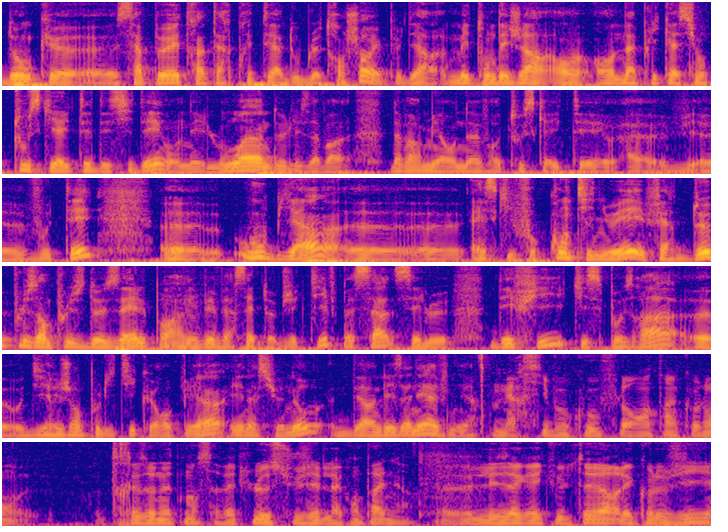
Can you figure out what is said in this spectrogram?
Donc euh, ça peut être interprété à double tranchant. Il peut dire mettons déjà en, application tout ce qui a été décidé. On est loin de les avoir d'avoir mis en œuvre tout ce qui a été euh, euh, voté. ou bien est-ce qu'il faut continuer et faire de plus en plus de zèle pour mhm. arriver vers cet objectif? Ben, Ça, c'est le défi qui se posera aux dirigeants politiques européens et nationaux dans les années à venir. Merci beaucoup, Florentin Collomb très honnêtement, ça va être le sujet de la campagne. Hein. Euh, les agriculteurs, l'écologie,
